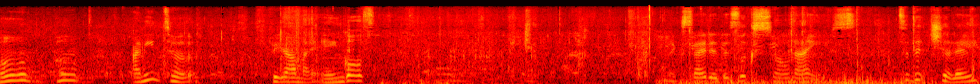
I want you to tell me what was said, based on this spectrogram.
Oh, oh, I need to figure out my angles. I'm excited. This looks so nice. It's a bit chilly.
